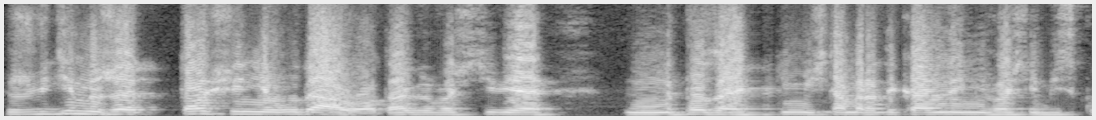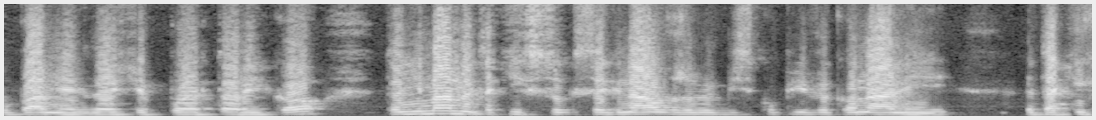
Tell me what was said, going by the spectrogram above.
Już widzimy, że to się nie udało, tak? że właściwie poza jakimiś tam radykalnymi właśnie biskupami, jak zdaje się w Puerto Rico, to nie mamy takich sygnałów, żeby biskupi wykonali taki,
